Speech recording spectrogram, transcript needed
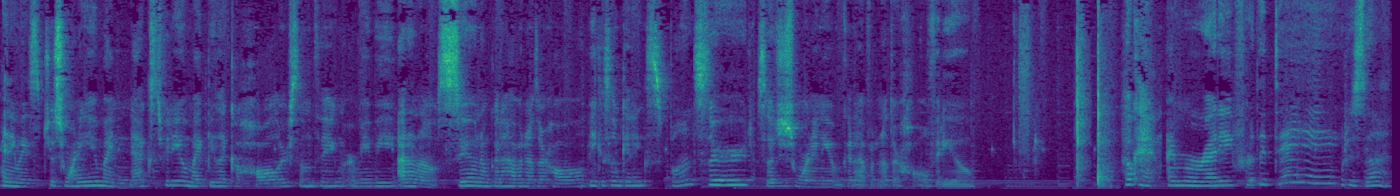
Anyways, just warning you, my next video might be like a haul or something, or maybe, I don't know, soon I'm gonna have another haul because I'm getting sponsored. So just warning you, I'm gonna have another haul video. Okay, I'm ready for the day. What is that?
